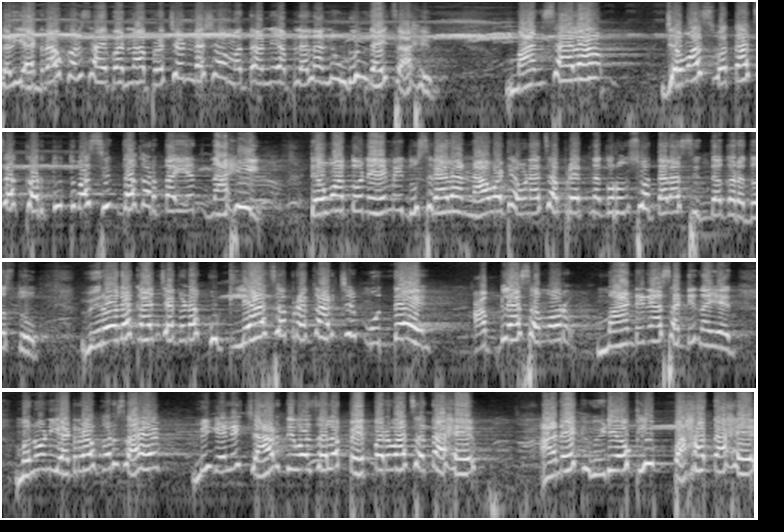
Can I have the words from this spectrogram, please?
तर यड्रावकर साहेबांना प्रचंड अशा मताने आपल्याला निवडून द्यायचं आहे. माणसाला जेव्हा स्वतःचं कर्तृत्व सिद्ध करता येत नाही तेव्हा तो नेहमी दुसऱ्याला नावं ठेवण्याचा प्रयत्न करून स्वतःला सिद्ध करत असतो. विरोधकांच्याकडे कुठल्याच प्रकारचे मुद्दे आपल्यासमोर मांडण्यासाठी नाही आहेत म्हणून यड्रावकर साहेब मी गेले चार दिवस झालं पेपर वाचत आहे अनेक व्हिडिओ क्लिप पाहत आहे.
